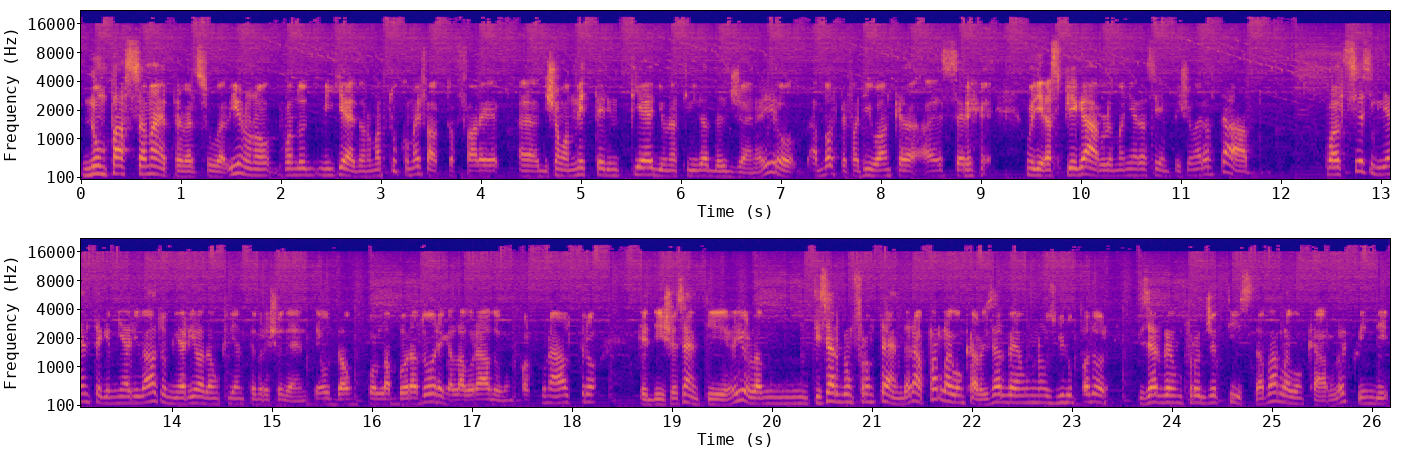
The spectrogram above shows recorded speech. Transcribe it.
non passa mai attraverso il web. Io non ho, quando mi chiedono, ma tu come hai fatto a fare, eh, diciamo, a mettere in piedi un'attività del genere? Io a volte fatico anche a essere, come dire, a spiegarlo in maniera semplice, ma in realtà qualsiasi cliente che mi è arrivato mi arriva da un cliente precedente o da un collaboratore che ha lavorato con qualcun altro che dice senti io la, ti serve un front-ender ah, parla con Carlo ti serve uno sviluppatore ti serve un progettista parla con Carlo. E quindi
